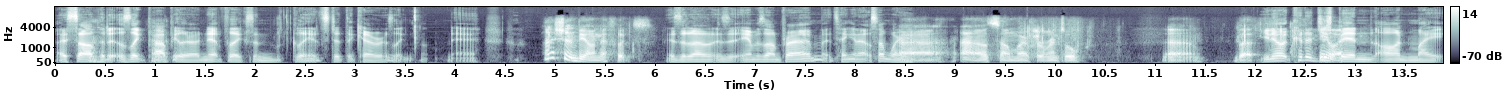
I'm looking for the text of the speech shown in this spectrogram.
I saw that it was like popular on Netflix and glanced at the cover. I was like, nah. That shouldn't be on Netflix. Is it on? Is it Amazon Prime? It's hanging out somewhere. Uh, I don't know, it's somewhere for rental. Um, but you know, it could have just anyway. been on my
